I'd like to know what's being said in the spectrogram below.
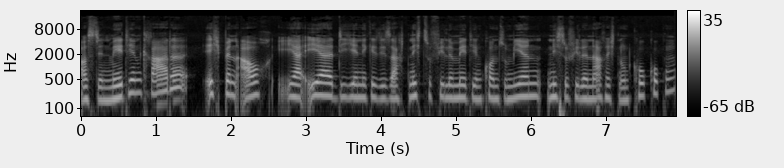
aus den Medien gerade. Ich bin auch ja eher diejenige, die sagt, nicht zu viele Medien konsumieren, nicht so viele Nachrichten und Co. gucken.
